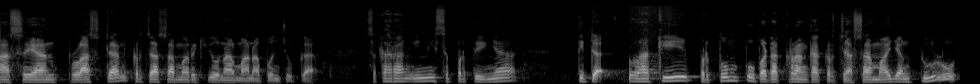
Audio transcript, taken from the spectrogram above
ASEAN Plus, dan kerjasama regional mana pun juga. Sekarang ini sepertinya tidak lagi bertumpu pada kerangka kerjasama yang dulu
